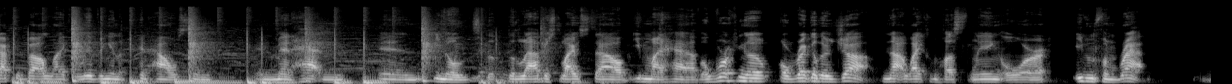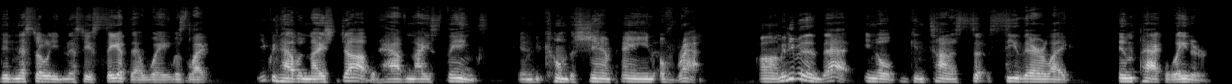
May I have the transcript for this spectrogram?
Rapped about like living in a penthouse in, in Manhattan and, you know, the, the lavish lifestyle you might have, or working a, a regular job, not like from hustling or even from rap. Didn't necessarily necessarily say it that way. It was like you can have a nice job and have nice things and become the champagne of rap. Um, and even in that, you know, you can kind of see their like impact later.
